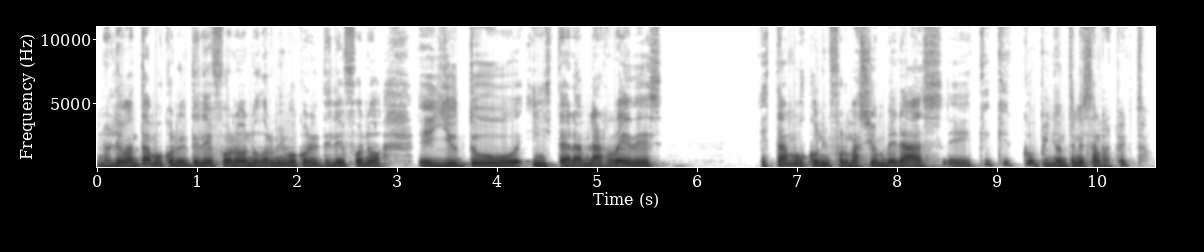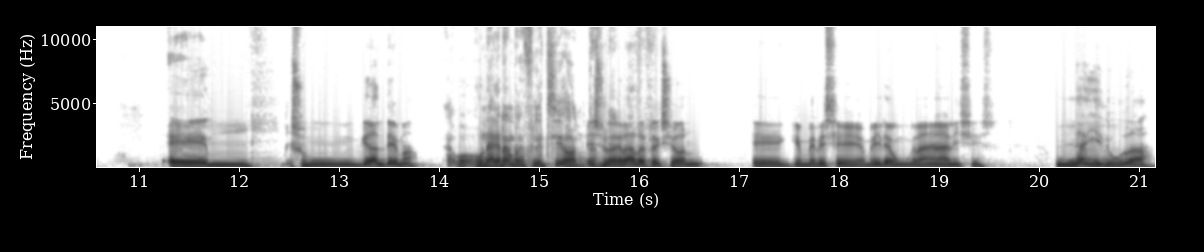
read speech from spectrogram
Nos levantamos con el teléfono, nos dormimos con el teléfono, eh, YouTube, Instagram, las redes estamos con información veraz. Eh, ¿qué, opinión tenés al respecto? Em, es un gran tema. Una gran reflexión. Es una gran reflexión eh, que merece, a medida un gran análisis. Nadie duda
